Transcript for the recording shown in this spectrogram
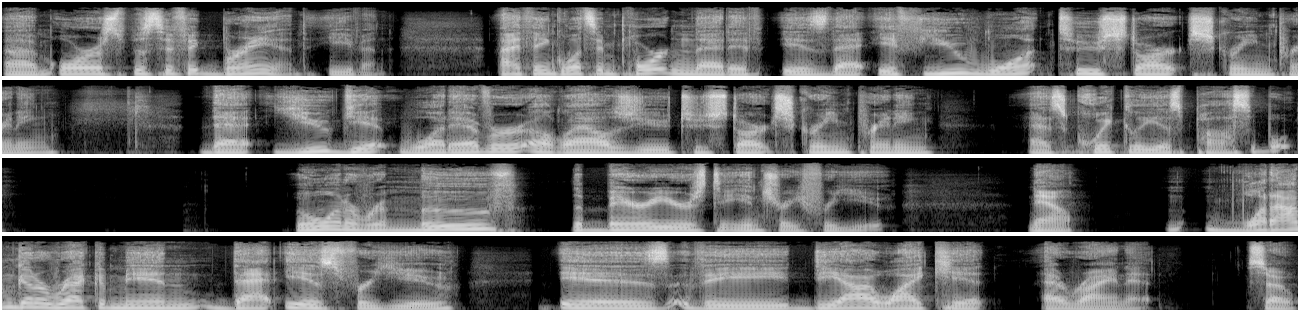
um, or a specific brand even i think what's important that if is that if you want to start screen printing that you get whatever allows you to start screen printing as quickly as possible we want to remove the barriers to entry for you. Now, what I'm going to recommend that is for you is the DIY kit at Ryonet. So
